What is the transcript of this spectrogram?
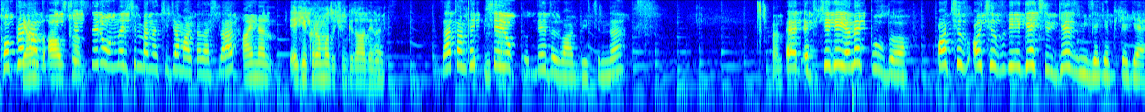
Toprak Yalnız altı altı- chestleri onlar için ben açacağım arkadaşlar. Aynen Ege kıramadı çünkü daha demin. Evet. Zaten pek bir şey yoktu. Leather vardı içinde. Ben Evet Epic Ege yemek buldu. Açız açız diye geç gezmeyecek Epic Ege.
